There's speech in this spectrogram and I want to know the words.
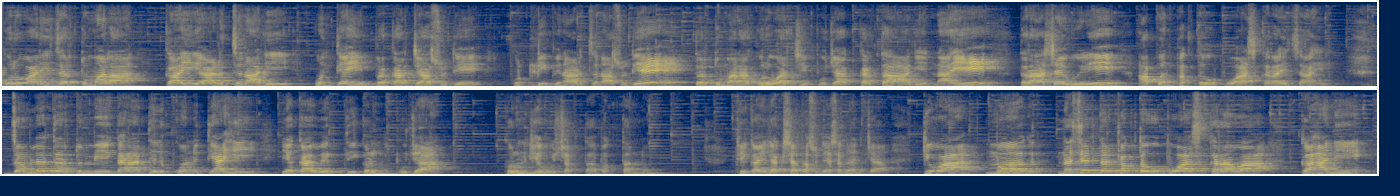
गुरुवारी जर तुम्हाला काही अडचण आली कोणत्याही प्रकारची असू दे कुठली पण अडचण असू दे तर तुम्हाला गुरुवारची पूजा करता आली नाही तर अशा वेळी आपण फक्त उपवास करायचा आहे. जमलं तर तुम्ही घरातील कोणत्याही एका व्यक्तीकडून पूजा करून घेऊ शकता भक्तांनो. हे काय लक्षात असू द्या सगळ्यांच्या. किंवा मग नसेल तर फक्त उपवास करावा कहाणी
